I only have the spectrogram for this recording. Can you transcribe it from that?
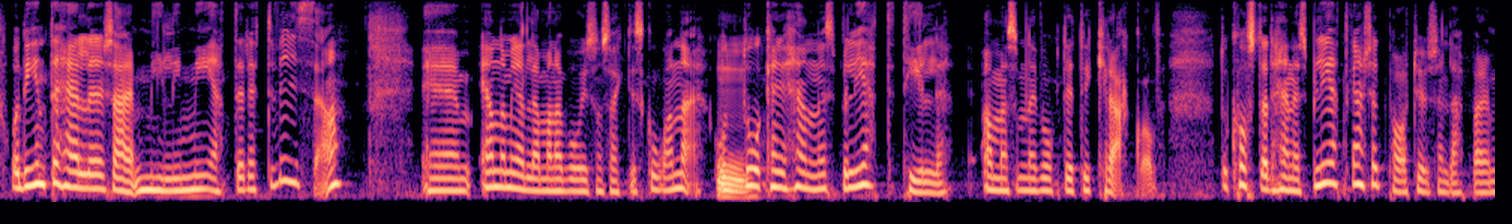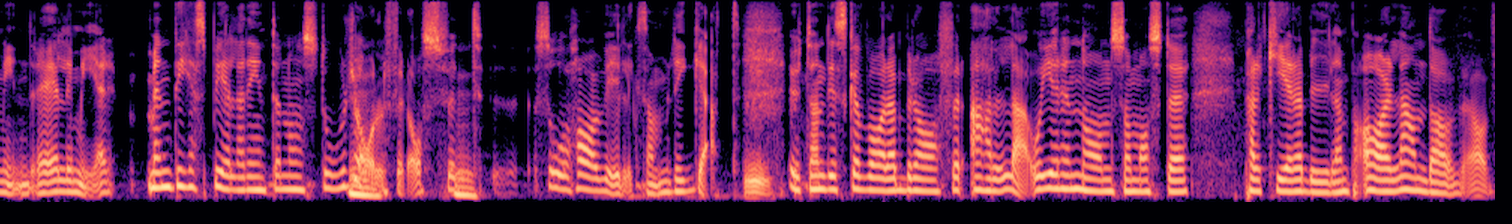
Och det är inte heller så här millimeterrättvisa. Ehm, en av medlemmarna bor ju som sagt i Skåne. Och Mm. då kan ju hennes biljett till, ja, men som när vi åkte till Krakow. Då kostade hennes biljett kanske ett par tusen lappar mindre eller mer. Men det spelar inte någon stor Mm. roll för oss. För att, så har vi liksom riggat. Mm. Utan det ska vara bra för alla. Och är det någon som måste parkera bilen på Arlanda av, av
